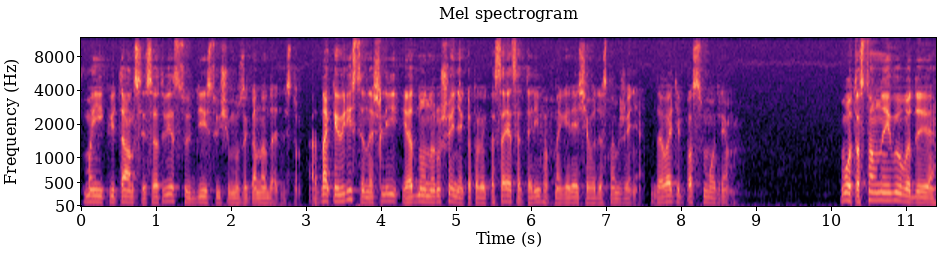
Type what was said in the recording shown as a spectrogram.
в мои квитанции, соответствуют действующему законодательству. Однако юристы нашли и одно нарушение, которое касается тарифов на горячее водоснабжение. Давайте посмотрим. Вот основные выводы,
